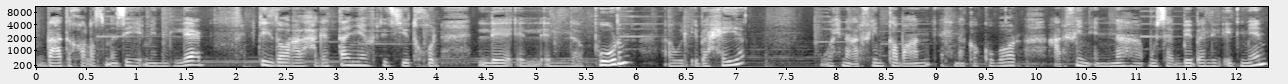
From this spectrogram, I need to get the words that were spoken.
بعد خلاص ما زهق من اللعب يبتدي يدور على حاجات تانية يبتدي يدخل للبورن أو الإباحية. وإحنا عارفين طبعا إحنا ككبار عارفين إنها مسببة للإدمان.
